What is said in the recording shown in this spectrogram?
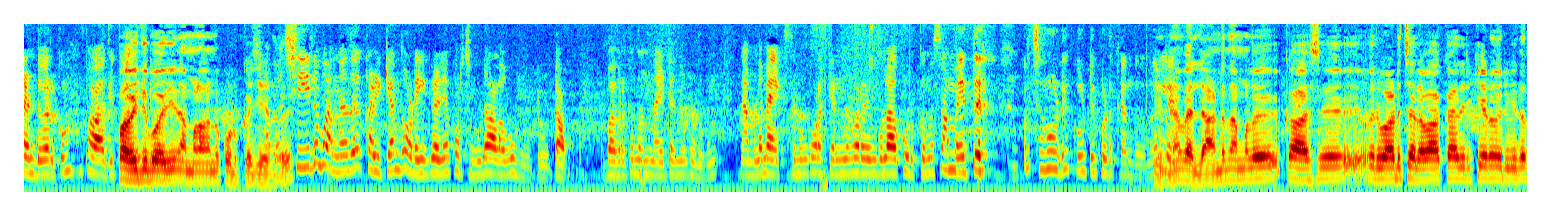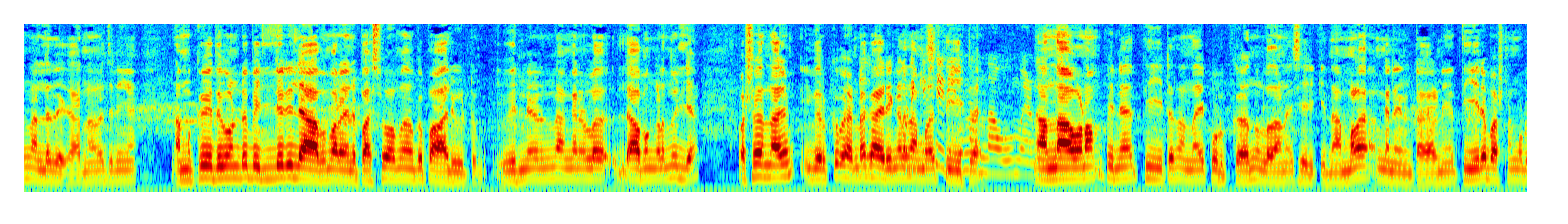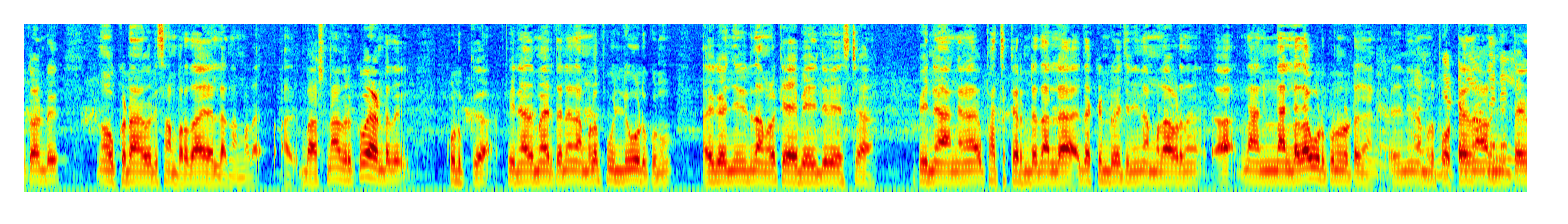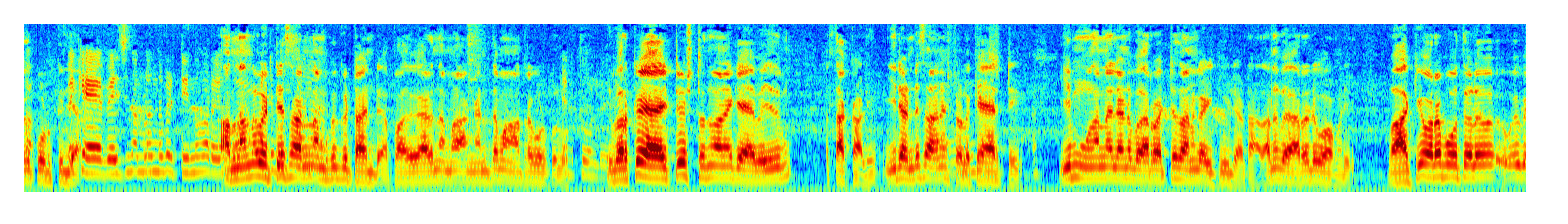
രണ്ടുപേർക്കും പകുതി പകുതി നമ്മളങ്ങനെ കൊടുക്കുക ചെയ്യണത്. അപ്പൊ ശീലം വന്നത് കഴിക്കാൻ തുടങ്ങി കഴിഞ്ഞാൽ കുറച്ചും കൂടി അളവ് കൂട്ടും കേട്ടോ. അപ്പൊ അവർക്ക് നന്നായിട്ട് തന്നെ കൊടുക്കും. നമ്മൾ മാക്സിമം കുറയ്ക്കണം എന്ന് പറയുമ്പോൾ ആ കൊടുക്കുന്ന സമയത്ത് കുറച്ചും കൂടി കൂട്ടി കൊടുക്കാൻ തോന്നും പിന്നെ വല്ലാണ്ട് നമ്മൾ കാശ് ഒരുപാട് ചെലവാക്കാതിരിക്കുകയാണ് ഒരുവിധം നല്ലത്. കാരണം എന്ന് വെച്ചിട്ടുണ്ടെങ്കിൽ നമുക്ക് ഇതുകൊണ്ട് വലിയൊരു ലാഭം പറയാനില്ല. പശു ആകുമ്പോൾ നമുക്ക് പാൽ കിട്ടും. ഇവരിൽ നിന്ന് അങ്ങനെയുള്ള ലാഭങ്ങളൊന്നും ഇല്ല പക്ഷെ എന്നാലും ഇവർക്ക് വേണ്ട കാര്യങ്ങൾ നമ്മൾ തീറ്റ നന്നാവും നന്നാവണം പിന്നെ തീറ്റ നന്നായി കൊടുക്കുക എന്നുള്ളതാണ് ശരിക്കും. നമ്മൾ അങ്ങനെയാണ് കേട്ടോ കാരണം തീരെ ഭക്ഷണം കൊടുക്കാണ്ട് നോക്കണ ഒരു സമ്പ്രദായമല്ല നമ്മുടെ ഭക്ഷണം അവർക്ക് വേണ്ടത് കൊടുക്കുക. പിന്നെ അതുമാതിരി തന്നെ നമ്മൾ പുല്ല് കൊടുക്കുന്നു. അത് കഴിഞ്ഞിട്ട് നമ്മൾ കേബേജിന്റെ വേസ്റ്റാ പിന്നെ അങ്ങനെ പച്ചക്കറിന്റെ നല്ല ഇതൊക്കെ ഉണ്ട് വെച്ചിട്ടുണ്ടെങ്കിൽ നമ്മൾ അവിടെ നിന്ന് നല്ലതാ കൊടുക്കുള്ളൂ കേട്ടോ ഞാൻ. ഇനി നമ്മൾ പൊട്ട നാളഞ്ഞിട്ട് കൊടുക്കില്ല. അന്നന്ന് വെട്ടിയ സാധനം നമുക്ക് കിട്ടാനുണ്ട്. അപ്പോൾ അത് കാരണം നമ്മൾ അങ്ങനത്തെ മാത്രമേ കൊടുക്കുള്ളൂ. ഇവർക്ക് ഏറ്റവും ഇഷ്ടം എന്ന് പറഞ്ഞാൽ കാബേജും തക്കാളിയും. ഈ രണ്ട് സാധനം ഇഷ്ടമുള്ളൂ ക്യാരറ്റ് ഈ മൂന്നെണ്ണം അല്ലാണ്ട് വേറെ ഒറ്റ സാധനം കഴിക്കൂല കേട്ടോ. അതാണ് വേറൊരു കോമഡി ബാക്കി കുറേ പോത്തുകൾ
